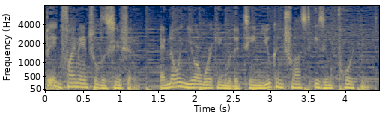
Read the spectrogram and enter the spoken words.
big financial decision, and knowing you're working with a team you can trust is important.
